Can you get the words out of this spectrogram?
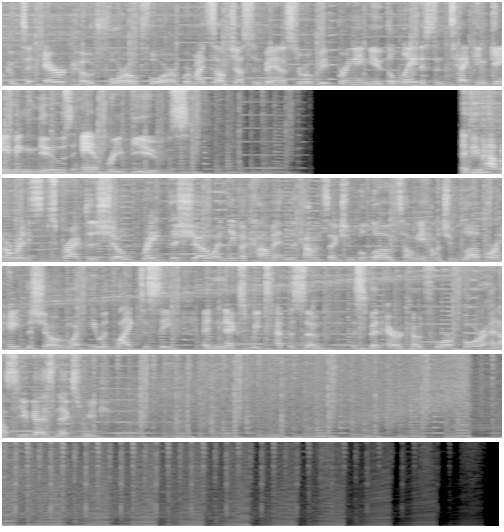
Welcome to Error Code 404, where myself, Justin Bannister, will be bringing you the latest in tech and gaming news and reviews. If you haven't already subscribed to the show, rate the show and leave a comment in the comment section below Tell me how much you love or hate the show and what you would like to see in next week's episode. This has been Error Code 404, and I'll see you guys next week.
